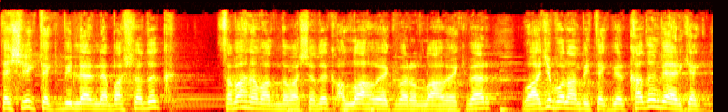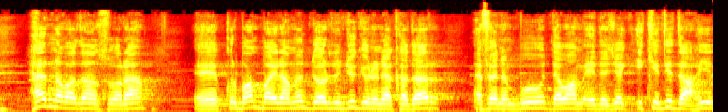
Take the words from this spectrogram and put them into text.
teşrik tekbirlerine başladık. Sabah namazında başladık. Allahu Ekber, Allahu Ekber. Vacip olan bir tekbir. Kadın ve erkek her namazdan sonra e, Kurban Bayramı'nın dördüncü gününe kadar efendim bu devam edecek. İkindi dahil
